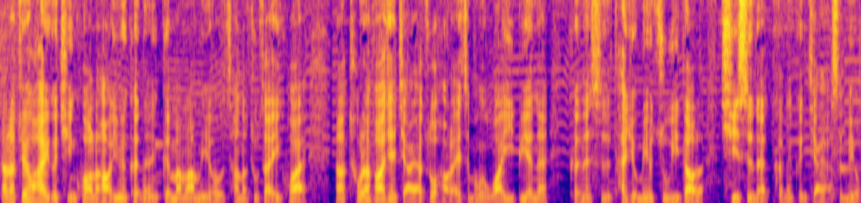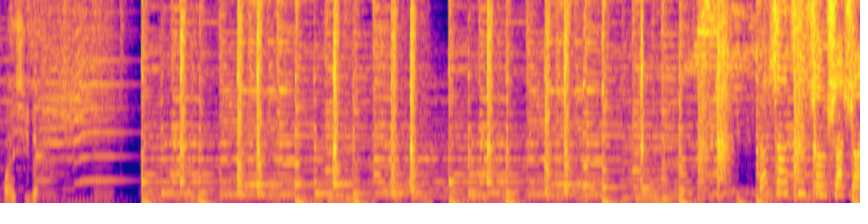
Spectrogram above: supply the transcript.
当然最后还有一个情况了哈因为可能跟妈妈没有常常住在一块那突然发现假牙做好了哎怎么会歪一边呢？可能是太久没有注意到了其实呢可能跟假牙是没有关系的。早上起床刷刷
